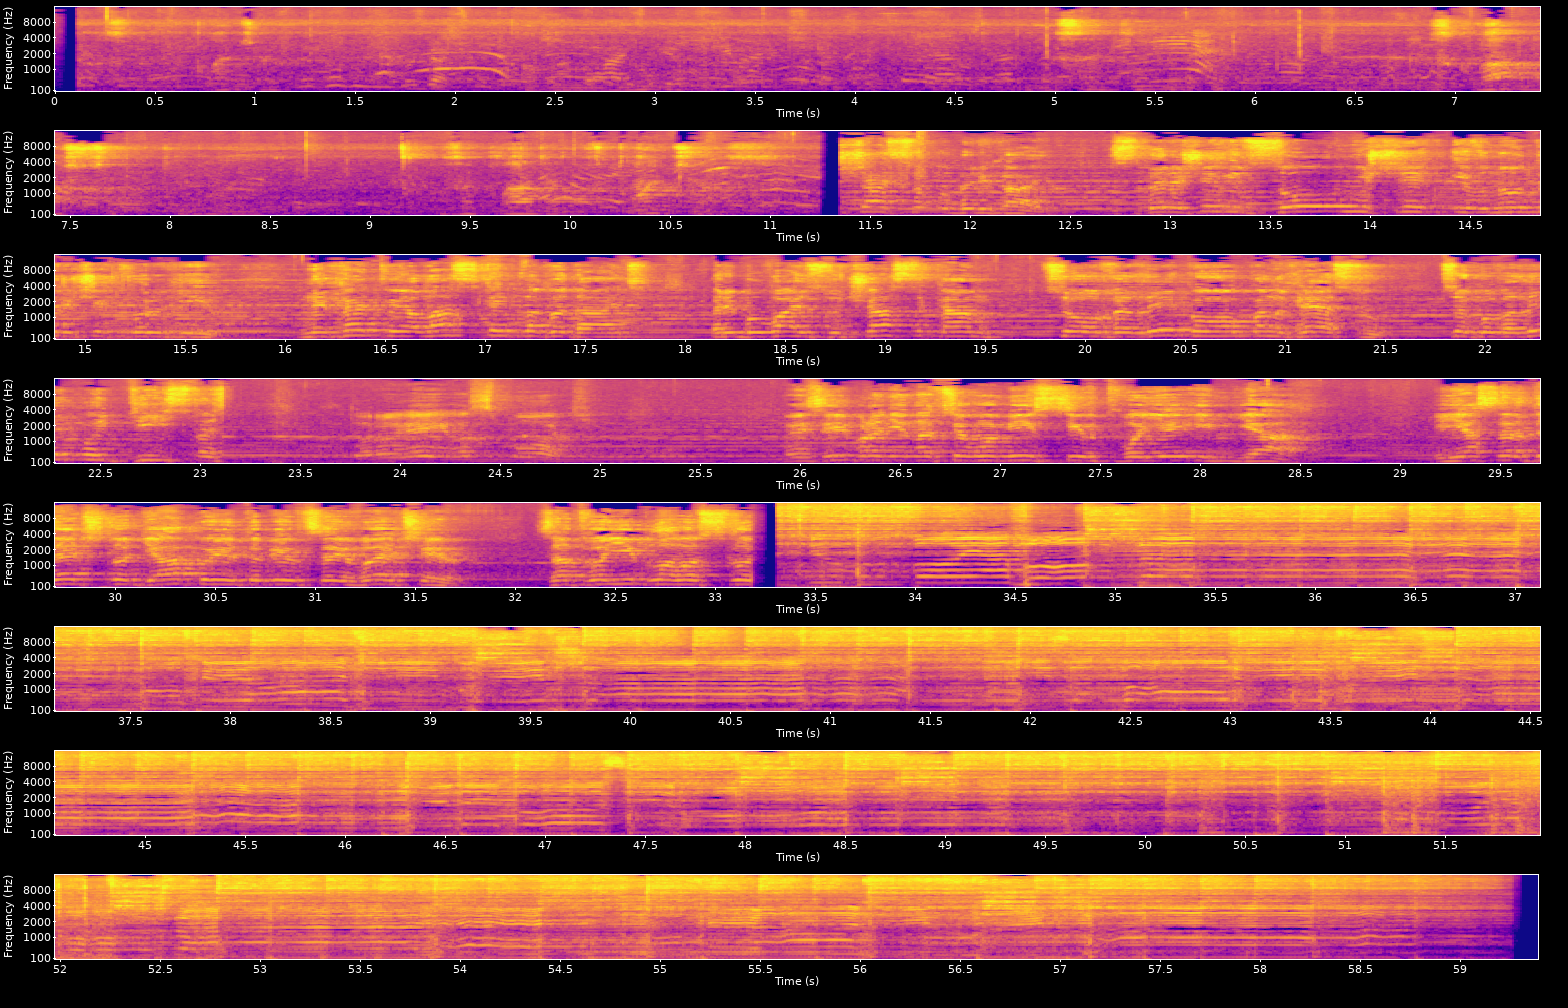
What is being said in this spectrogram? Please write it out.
складнощі, які були закладені в той час. Щастя оберігай, збережи від зовнішніх і внутрішніх ворогів. Нехай твоя ласка і благодать перебуває з учасникам цього великого конгресу, цього великого дійства. Дорогий Господь, ми зібрані на цьому місці в Твоє ім'я. І я сердечно дякую Тобі в цей вечір за Твої благословення. Yeah.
